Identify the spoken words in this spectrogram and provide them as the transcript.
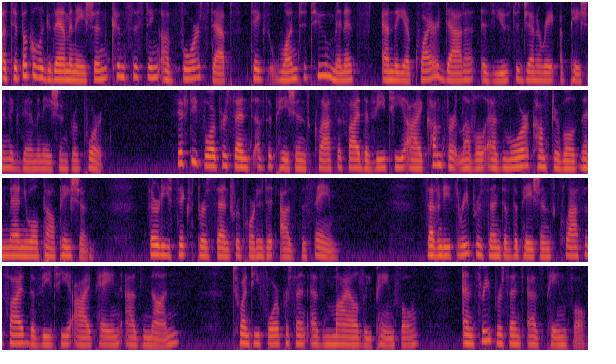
A typical examination consisting of four steps takes one to two minutes and the acquired data is used to generate a patient examination report. 54% of the patients classified the VTI comfort level as more comfortable than manual palpation. 36% reported it as the same. 73% of the patients classified the VTI pain as none, 24% as mildly painful, and 3% as painful.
